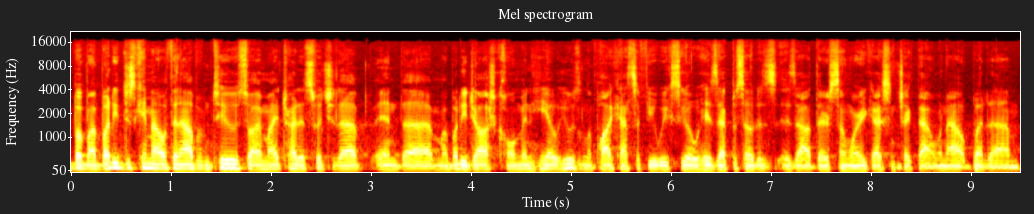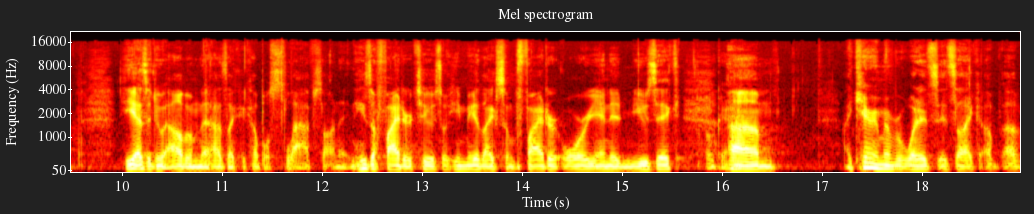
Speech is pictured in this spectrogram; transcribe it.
but my buddy just came out with an album too, so I might try to switch it up. And uh, my buddy Josh Coleman, he he was on the podcast a few weeks ago. His episode is is out there somewhere. You guys can check that one out. But um, he has a new album that has like a couple slaps on it, and he's a fighter too. So he made like some fighter oriented music. Okay. Um, I can't remember what it's. It's like a, a,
